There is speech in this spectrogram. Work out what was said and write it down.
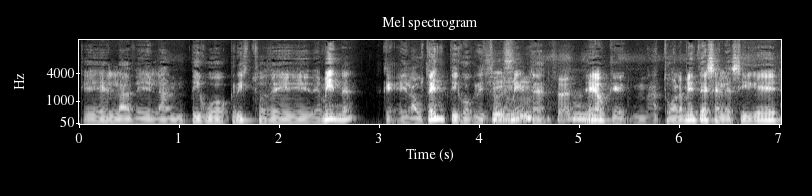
que es la del antiguo Cristo de, de Mena, que, el auténtico Cristo Sí, de Mena, eh, aunque actualmente se le sigue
